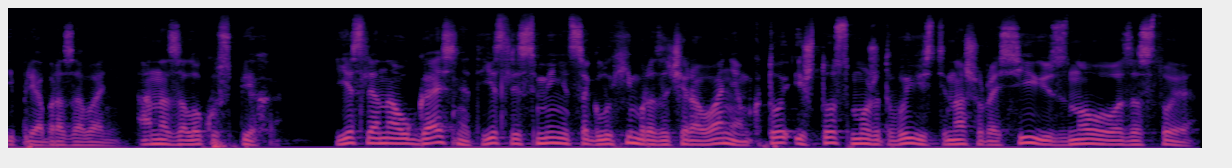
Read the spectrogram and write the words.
и преобразований. Она залог успеха. Если она угаснет, если сменится глухим разочарованием, кто и что сможет вывести нашу Россию из нового застоя?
